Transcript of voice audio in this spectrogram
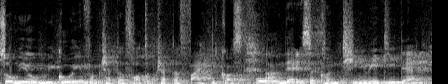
So, we will be going from chapter 4 to chapter 5 because um, there is a continuity there,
